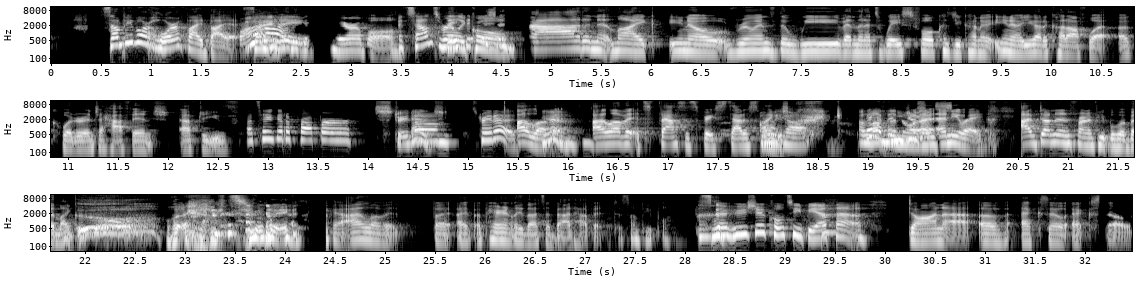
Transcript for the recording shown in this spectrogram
Some people are horrified by it. Some Why? people think it's terrible. It sounds They really think it's just cool. bad and it like, you know, ruins the weave and then it's wasteful because you kind of, you know, you got to cut off what a quarter inch, a half inch after you've. That's how you get a proper Straight edge. um, straight edge. I love Yeah. it. I love it. It's fast. It's very oh satisfying. my god! I Yeah, love and the noise. just- anyway, I've done it in front of people who have been like, "What are you doing?" okay, I love it, but I, apparently that's a bad habit to some people. so who's your quilty BFF? Donna of XOXO.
